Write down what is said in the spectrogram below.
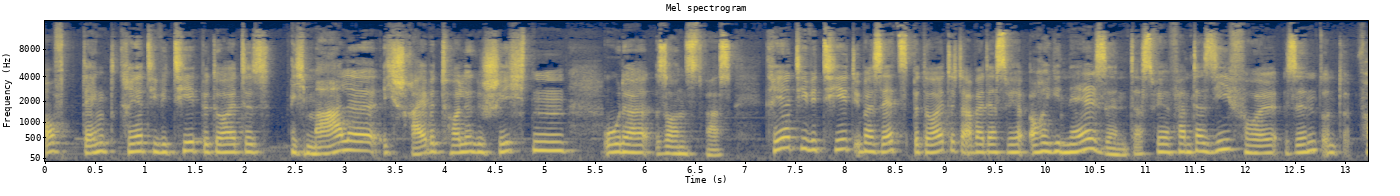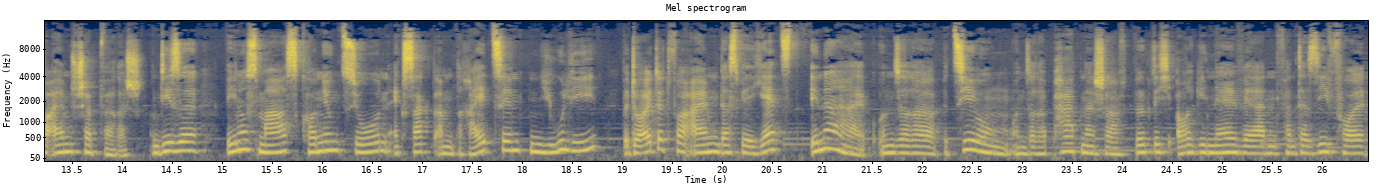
oft denkt, Kreativität bedeutet, ich male, ich schreibe tolle Geschichten oder sonst was. Kreativität übersetzt bedeutet aber, dass wir originell sind, dass wir fantasievoll sind und vor allem schöpferisch. Und diese Venus-Mars-Konjunktion exakt am 13. Juli bedeutet vor allem, dass wir jetzt innerhalb unserer Beziehung, unserer Partnerschaft wirklich originell werden, fantasievoll.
